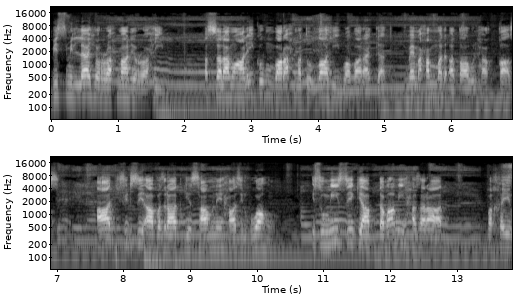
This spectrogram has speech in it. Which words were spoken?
बिस्मिल्लाहिर्रहमानिर्रहीम। अस्सलामुअलैकुम वरहमतुल्लाहि वबरकातुहू। मैं मोहम्मद अताउल हक कासिम आज फिर से आप हजरात के सामने हाजिर हुआ हूँ। इस उम्मीद से कि आप तमामी हजरात बखैर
